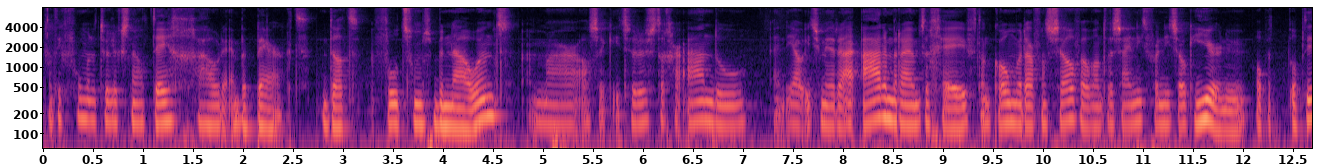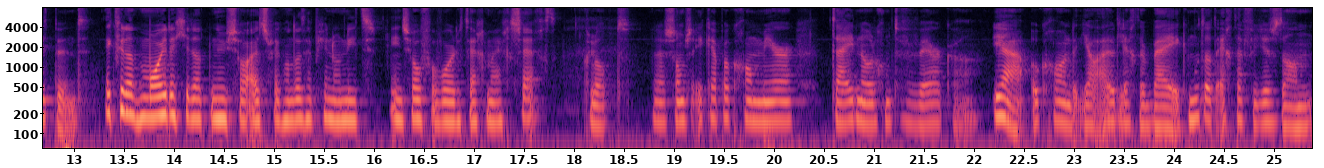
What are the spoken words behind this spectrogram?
Want ik voel me natuurlijk snel tegengehouden en beperkt. Dat voelt soms benauwend, maar als ik iets rustiger aandoe... en jou iets meer ru- ademruimte geef... dan komen we daar vanzelf wel, want we zijn niet voor niets ook hier nu, op, het, op dit punt. Ik vind het mooi dat je dat nu zo uitspreekt, want dat heb je nog niet in zoveel woorden tegen mij gezegd. Klopt. Ja, soms, ik heb ook gewoon meer tijd nodig om te verwerken. Ja, ook gewoon jouw uitleg erbij. Ik moet dat echt eventjes dan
